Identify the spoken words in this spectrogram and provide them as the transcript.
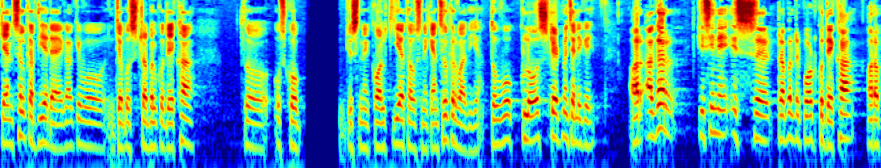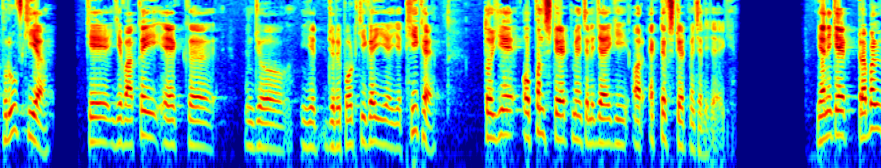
کینسل کر دیا جائے گا کہ وہ جب اس ٹربل کو دیکھا تو اس کو جس نے کال کیا تھا اس نے کینسل کروا دیا تو وہ کلوز اسٹیٹ میں چلی گئی اور اگر کسی نے اس ٹربل رپورٹ کو دیکھا اور اپروو کیا کہ یہ واقعی ایک جو یہ جو رپورٹ کی گئی ہے یہ ٹھیک ہے تو یہ اوپن اسٹیٹ میں چلی جائے گی اور ایکٹیو اسٹیٹ میں چلی جائے گی یعنی کہ ٹربل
